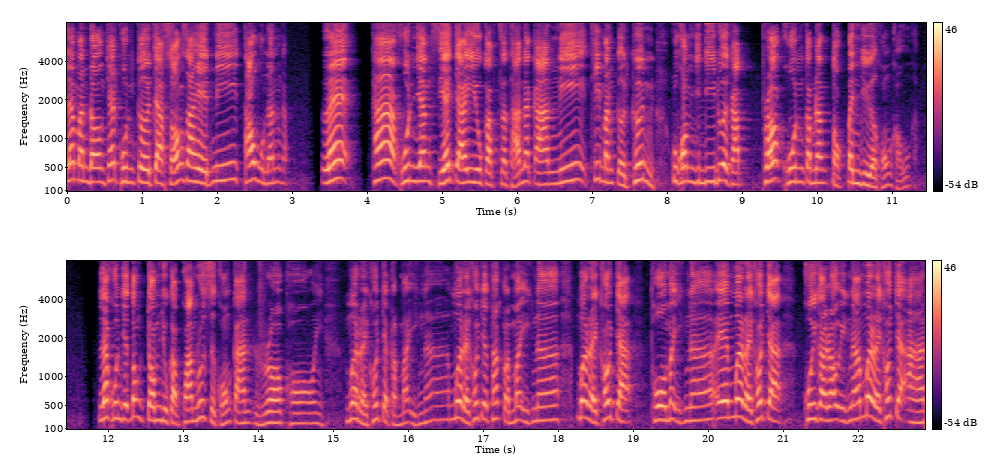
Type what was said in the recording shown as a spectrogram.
แล้วมันดองแชทคุณเกิดจากสองสาเหตุนี้เท่านั้นครับ และถ้าคุณยังเสียใจอยู่กับสถานการณ์นี้ที่มันเกิดขึ้นครูคอมยินดีด้วยครับ เพราะคุณกำลังตกเป็นเหยื่อของเขาครับ และคุณจะต้องจมอยู่กับความรู้สึกของการรอคอย เมื่อไหร่เขาจะกลับมาอีกนะ เมื่อไหร่เขาจะทักกลับมาอีกนะ เมื่อไหร่เขาจะโทรมาอีกนะ เอ๊ะเมื่อไหร่เขาจะคุยกับเราอีกนะ เมื่อไหร่เขาจะอ่าน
